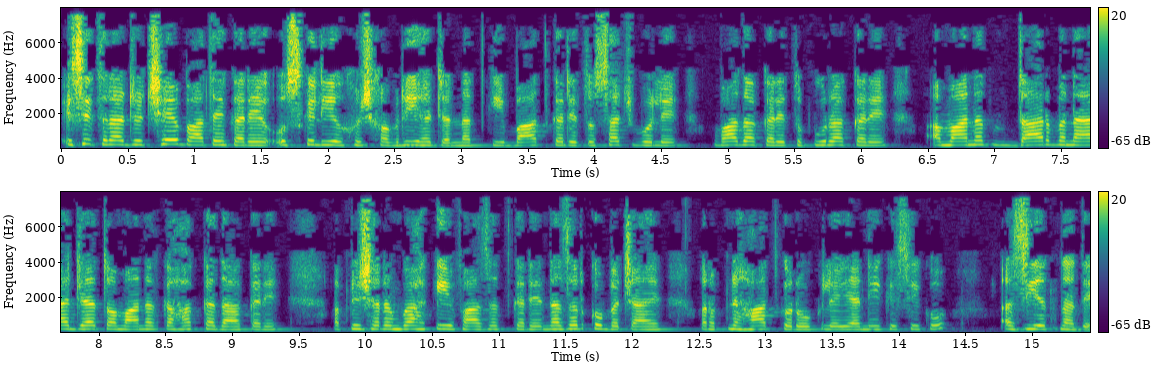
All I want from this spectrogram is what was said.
اسی طرح جو چھ باتیں کرے، اس کے لیے خوشخبری ہے جنت کی۔ بات کرے تو سچ بولے، وعدہ کرے تو پورا کرے۔ امانت دار بنایا جائے تو امانت کا حق ادا کرے۔ اپنی شرمگاہ کی حفاظت کرے، نظر کو بچائے اور اپنے ہاتھ کو روک لے یعنی کسی کو ازیت نہ دے۔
